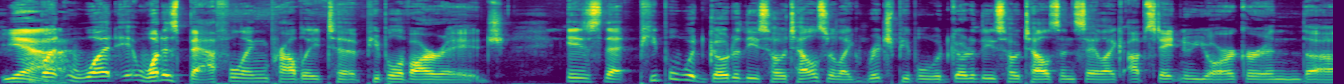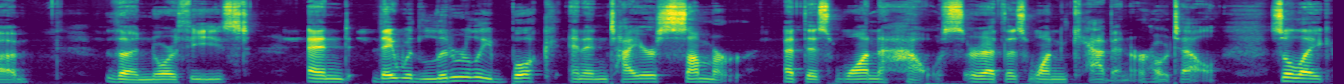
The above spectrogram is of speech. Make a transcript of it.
Yeah, But what what is baffling probably to people of our age is that people would go to these hotels or like rich people would go to these hotels in say like upstate New York or in the the northeast and they would literally book an entire summer at this one house or at this one cabin or hotel. So like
